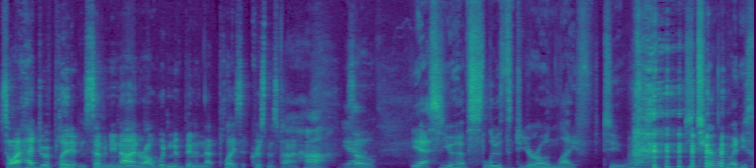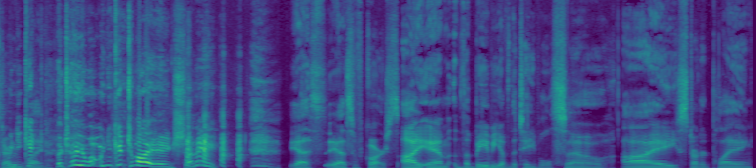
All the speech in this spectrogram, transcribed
So I had to have played it in 79 or I wouldn't have been in that place at Christmas time. Huh. Yeah. So yes, you have sleuthed your own life to uh, determine when you started when you playing. get, I tell you what, when you get to my age, Sonny. Yes, yes, of course. I am the baby of the table, so I started playing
